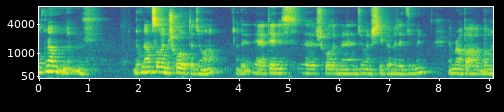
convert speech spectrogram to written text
nuk na nuk na mësohen në shkollë këto gjona, a di, e ti e nis shkollën me gjuhën shqipe, me leximin, e mrapa bon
